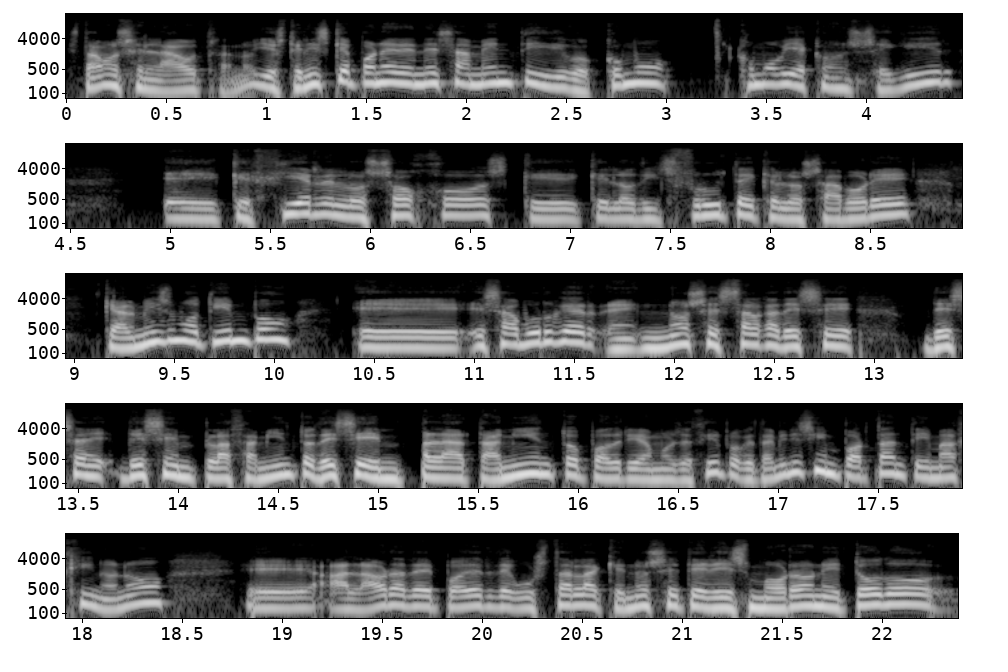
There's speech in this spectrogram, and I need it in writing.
Estamos en la otra, ¿no? Y os tenéis que poner en esa mente y digo, ¿cómo, cómo voy a conseguir eh, que cierre los ojos, que, que lo disfrute, que lo saboree? que al mismo tiempo eh, esa burger eh, no se salga de ese, de, ese, de ese emplazamiento, de ese emplatamiento, podríamos decir, porque también es importante, imagino, ¿no? A la hora de poder degustarla, que no se te desmorone todo.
